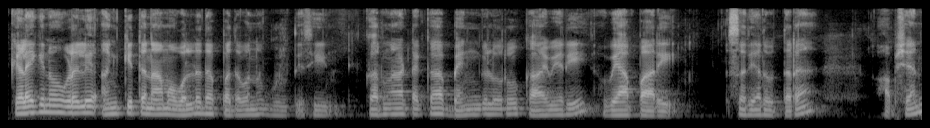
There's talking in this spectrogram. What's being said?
ಕೆಳಗಿನವುಗಳಲ್ಲಿ ಅಂಕಿತ ನಾಮವಲ್ಲದ ಪದವನ್ನು ಗುರುತಿಸಿ. ಕರ್ನಾಟಕ, ಬೆಂಗಳೂರು, ಕಾವೇರಿ, ವ್ಯಾಪಾರಿ. ಸರಿಯಾದ ಉತ್ತರ? ಆಪ್ಷನ್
